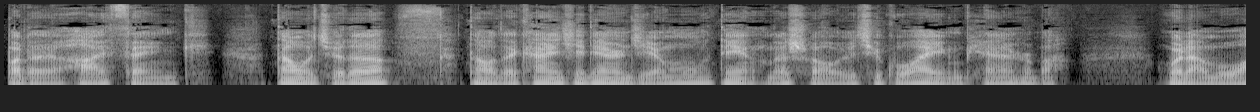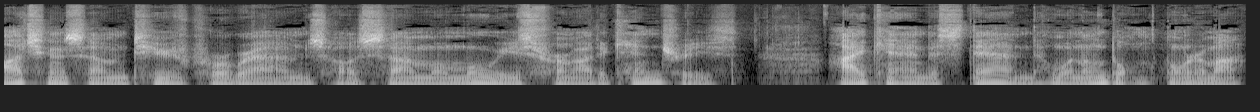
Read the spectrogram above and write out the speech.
But I think，但我觉得，当我在看一些电视节目、电影的时候，尤其国外影片，是吧？ When I'm watching some TV programs or some movies from other countries, I can understand. 我能懂，懂什么？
